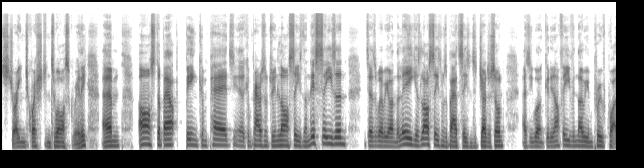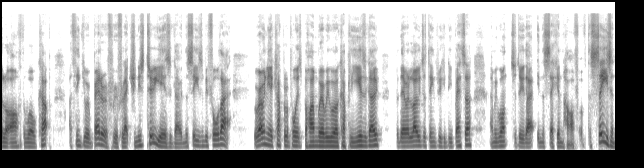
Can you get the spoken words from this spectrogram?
strange question to ask, really. Um, asked about being compared, you know, comparison between last season and this season in terms of where we are in the league. As last season was a bad season to judge us on, as he weren't good enough, even though we improved quite a lot after the World Cup. I think you were better if reflection is two years ago and the season before that. We're only a couple of points behind where we were a couple of years ago, but there are loads of things we could do better, and we want to do that in the second half of the season.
